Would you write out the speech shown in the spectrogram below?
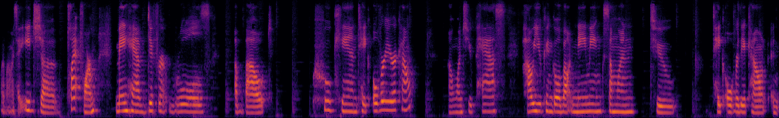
what do I say? Each uh, platform may have different rules about who can take over your account uh, once you pass, how you can go about naming someone to take over the account. And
